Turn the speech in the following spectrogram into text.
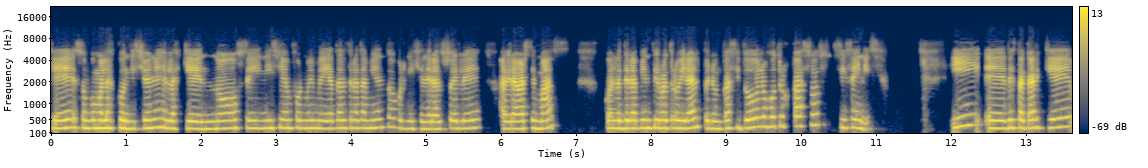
que son como las condiciones en las que no se inicia en forma inmediata el tratamiento, porque en general suele agravarse más con la terapia antirretroviral, pero en casi todos los otros casos sí se inicia. Y eh, destacar que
